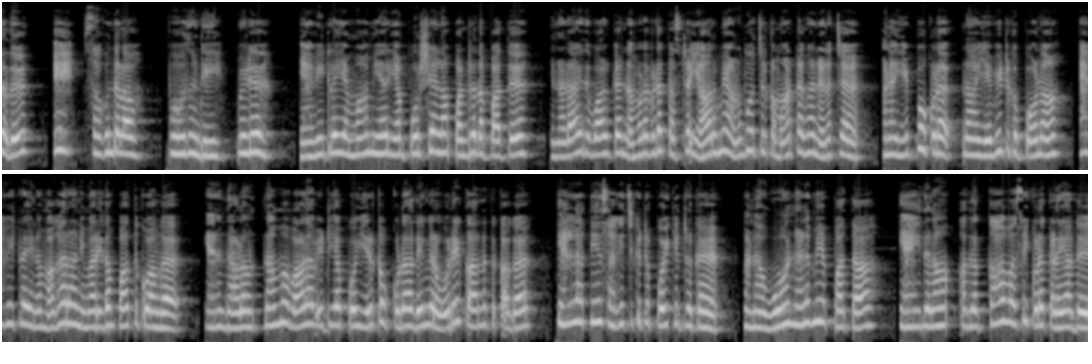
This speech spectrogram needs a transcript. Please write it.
நாளாம் சகுந்தலா போதும்டி விடு. என் வீட்ல என் மாமியார் என் புருஷன் எல்லாம் பண்றத பார்த்து என்னடா இது வாழ்க்கை? நம்மளை விட கஷ்டம் யாருமே அனுபவிச்சிருக்க மாட்டாங்கன்னு நினைச்சேன். ஆனா இப்போ கூட நான் என் வீட்டுக்கு போனா என் வீட்ல என்ன மகாராணி மாதிரி தான் பாத்துக்குவாங்க இருந்தாலும் நாம வாழ வெட்டியா போய் இருக்க கூடாதுங்கிற ஒரே காரணத்துக்காக எல்லாத்தையும் சகிச்சுக்கிட்டு போய்கிட்டு இருக்கேன். ஆனா ஓ நிலைமைய பார்த்தா ஏன் இதெல்லாம் அதுல காவாசி கூட கிடையாது.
